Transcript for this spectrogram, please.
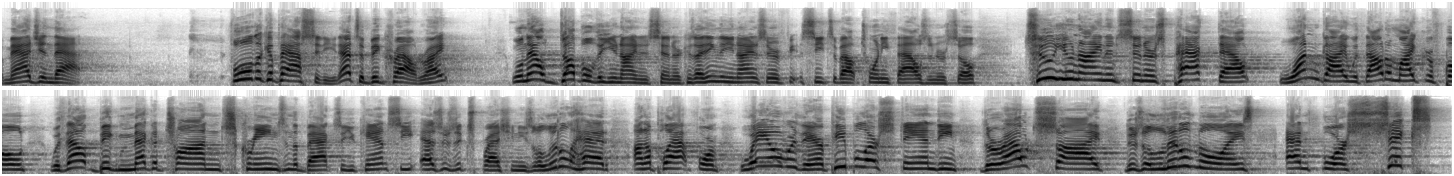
Imagine that. Full to capacity. That's a big crowd, right? Well, now double the United Center because I think the United Center seats about 20,000 or so. Two United Centers packed out one guy without a microphone, without big Megatron screens in the back so you can't see Ezra's expression. He's a little head on a platform way over there. People are standing, they're outside, there's a little noise, and for six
